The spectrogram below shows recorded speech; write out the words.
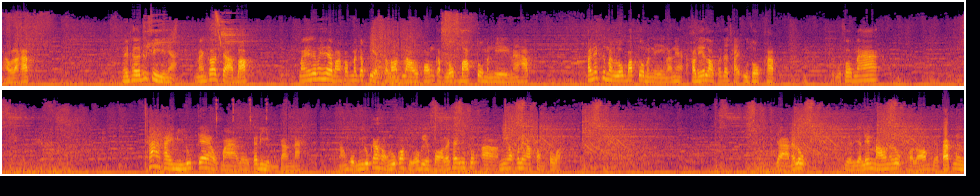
เอาละครับ ในเทิร์นที่ 4 เนี่ย มันก็จะบัฟมันก็ไม่ใช่บัฟมันจะเปลี่ยนสล็อตเราพร้อมกับลบบัฟตัวมันเองนะครับ คราวนี้คือมันลบบัฟตัวมันเองแล้วเนี่ย คราวนี้เราก็จะใช้อุซบครับอุซบนะฮะ ถ้าใครมีลูกแก้วมาเลยก็ดีเหมือนกันนะอย่างผมมีลูกแก้วสองลูกก็ถือว่าเพียงพอ แล้วใช้อุซบอ่ามีออกไปเลยครับสองตัว อย่านะลูกอย่าอย่าเล่นเมาส์นะลูกขอร้อง เดี๋ยวแป๊บหนึ่ง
